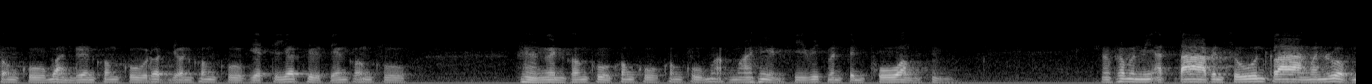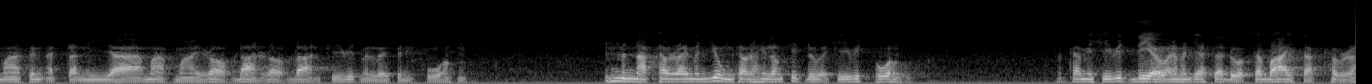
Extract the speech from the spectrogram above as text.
ของกู บ้านเรือนของกู รถยนต์ของกู เกียรติยศชื่อเสียงของกูเงินของกูของกูของกูมากมายชีวิตมันเป็นพวง เพราะมันมีอัตตาเป็นศูนย์กลาง มันรวบมาซึ่งอัตตนิยามากมายรอบด้านรอบด้านชีวิตมันเลยเป็นพวง มันหนักเท่าไรมันยุ่งเท่าไรลองคิดดูชีวิตพวง ถ้ามีชีวิตเดียวมันจะสะดวกสบายสักเท่าไร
